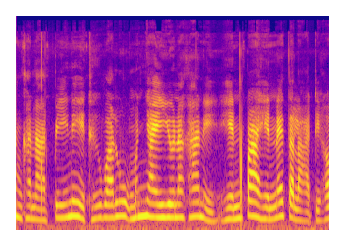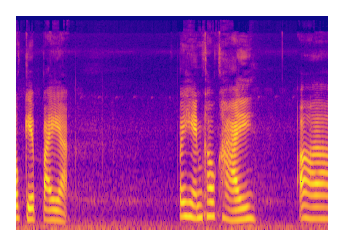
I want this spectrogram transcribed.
งๆขนาดปีนี่ถือว่าลูกมันใหญ่อยู่นะคะ นี่ เห็นป้าเห็นในตลาดที่เขาเก็บไปอะ ไปเห็นเขาขายอ่า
